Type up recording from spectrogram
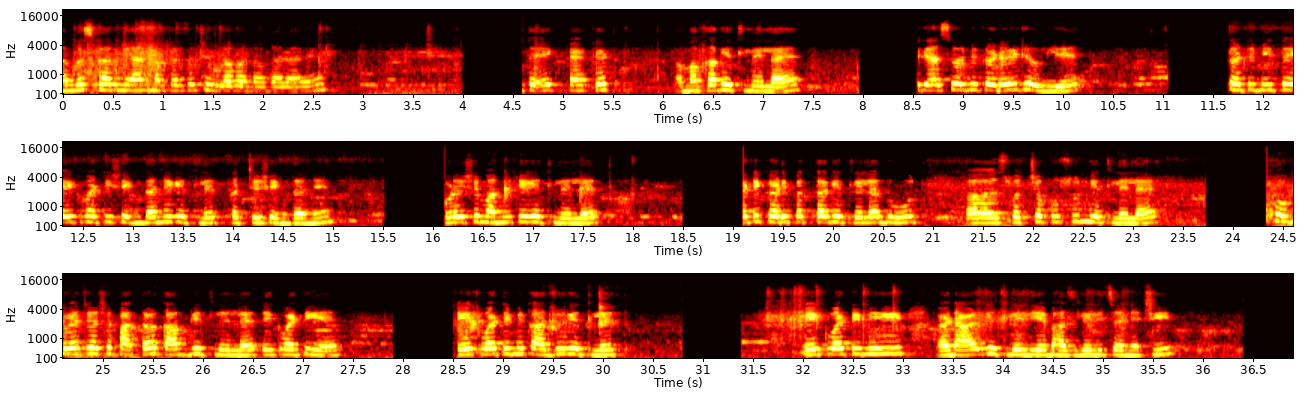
नमस्कार मी आज मक्याचा चिवडा बनवणार आहे. इथे एक पॅकेट मका घेतलेला आहे. गॅसवर मी कढई ठेवली आहे. साठी मी इथे एक वाटी शेंगदाणे घेतलेत कच्चे शेंगदाणे. थोडेसे मनुके घेतलेले आहेत. वाटी कढीपत्ता घेतलेला धुवून स्वच्छ पुसून घेतलेला आहे. खोबऱ्याचे असे पातळ काप घेतलेले आहेत एक वाटी आहे. एक वाटी मी काजू घेतलेत. एक वाटी मी डाळ घेतलेली आहे भाजलेली चण्याची.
